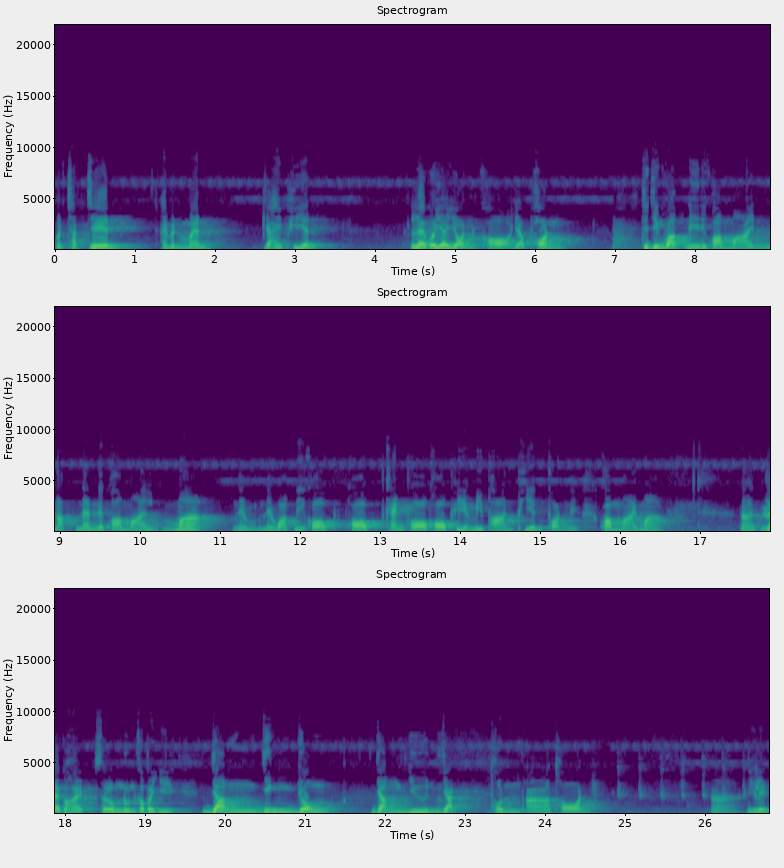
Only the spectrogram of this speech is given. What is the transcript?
มันชัดเจน ให้มันแม่น อย่าให้เพี้ยน แล้วก็อย่าหย่อนข้อ อย่าผ่อน ที่จริงวรรคนี้นี่ความหมายหนักแน่นในความหมายมากในในวรรคนี้ขอขอแข็งพอขอเพียงมิพานเพียนผ่อนนี่ความหมายมากนะแล้วก็ให้เสริมหนุนเข้าไปอีก ยังยิ่งยง ยังยืนหยัดทนอาทรนี่เล่น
